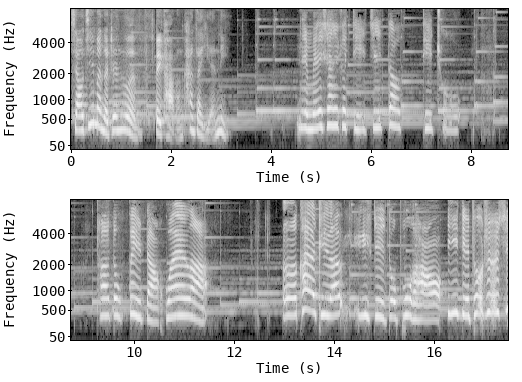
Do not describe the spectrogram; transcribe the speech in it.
小鸡们的争论被卡门看在眼里。你们像一个体积大踢球。它都被打坏了。呃，看起来一点都不好，一点透视器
